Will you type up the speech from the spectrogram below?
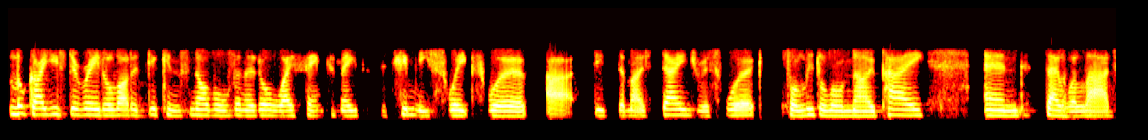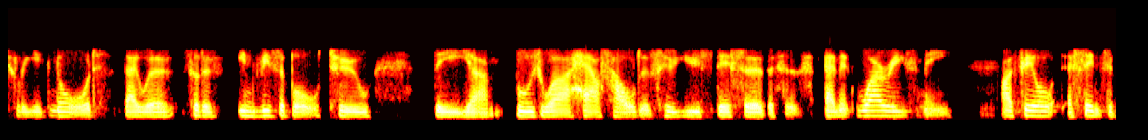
Look, I used to read a lot of Dickens novels, and it always seemed to me that the chimney sweeps were uh, did the most dangerous work for little or no pay, and they were largely ignored. They were sort of invisible to the um, bourgeois householders who use their services, and it worries me. I feel a sense of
